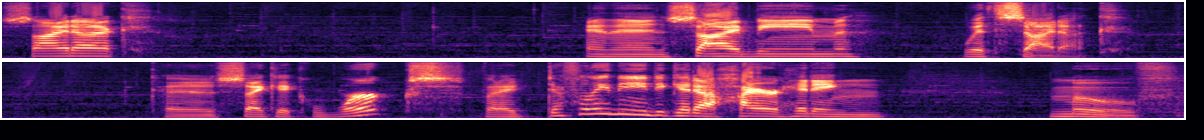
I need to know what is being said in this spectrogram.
Psyduck. And then Psybeam with Psyduck. Because Psychic works, but I definitely need to get a higher hitting move.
